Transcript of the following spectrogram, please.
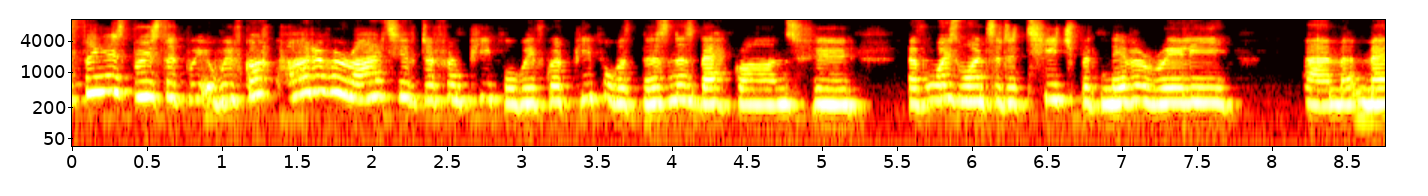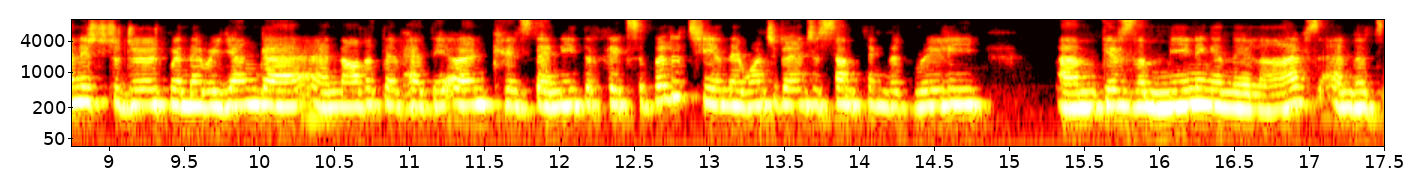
thing is, Bruce, that we, we've got quite a variety of different people. We've got people with business backgrounds who have always wanted to teach but never really um, managed to do it when they were younger. And now that they've had their own kids, they need the flexibility and they want to go into something that really um, gives them meaning in their lives and that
